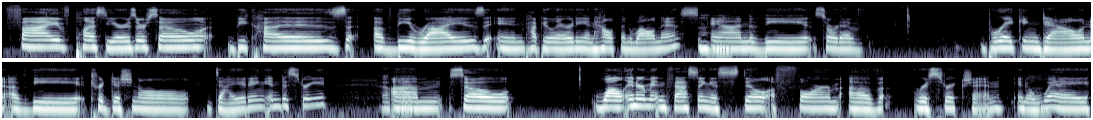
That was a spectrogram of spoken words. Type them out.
five plus years or so because of the rise in popularity in health and wellness mm-hmm. and the sort of breaking down of the traditional dieting industry. Okay. Um, so while intermittent fasting is still a form of restriction in a way,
